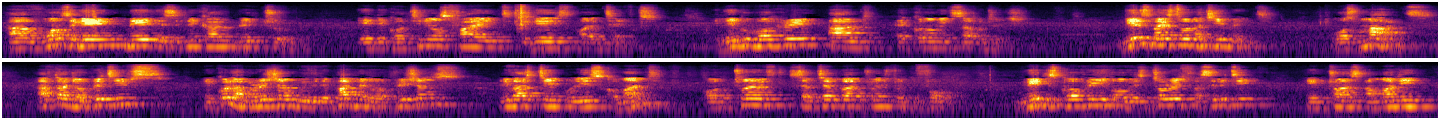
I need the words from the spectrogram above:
have once again made a significant breakthrough in the continuous fight against oil theft illegal bunkering, and economic sabotage. This milestone achievement was marked after the operatives, in collaboration with the Department of Operations, Rivers State Police Command, on 12 September 2024, made discovery of a storage facility in Trans-Amadi,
